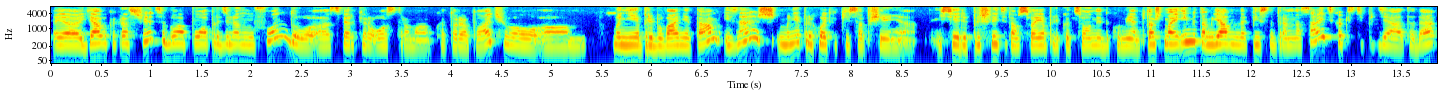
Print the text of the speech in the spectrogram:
Э, я как раз в Швеции была по определенному фонду э, Сверкер Острома, который оплачивал мне пребывание там, и знаешь, мне приходят какие сообщения из серии «пришлите там свои аппликационные документы», потому что мое имя там явно написано прямо на сайте, как стипендиата, да,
